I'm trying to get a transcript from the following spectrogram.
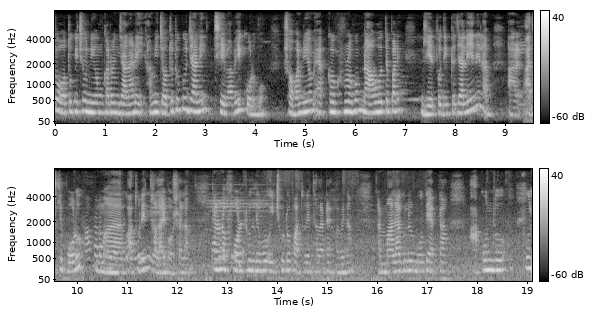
তো অত কিছু নিয়মকানুন জানা নেই। আমি যতটুকু জানি সেভাবেই করব। সবার নিয়ম এক রকম নাও হতে পারে। ঘের প্রদীপটা জ্বালিয়ে নিলাম আর আজকে বড় পাথরের থালায় বসালাম। কেননা ফল টুল দেবো ওই ছোট পাথরের থালাটায় হবে না। আর মালাগুলোর মধ্যে একটা আকন্দ ফুল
